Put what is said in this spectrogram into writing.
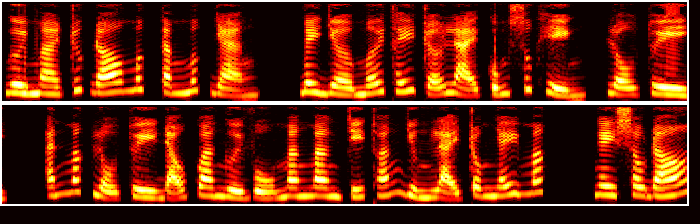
người mà trước đó mất tâm mất dạng, bây giờ mới thấy trở lại cũng xuất hiện, lộ tùy, ánh mắt lộ tùy đảo qua người vụ mang mang chỉ thoáng dừng lại trong nháy mắt, ngay sau đó,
